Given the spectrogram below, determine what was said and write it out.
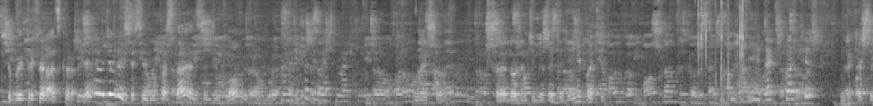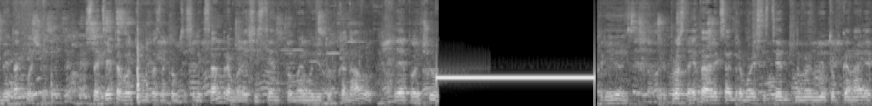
Еще будет реферат скоро. Я не удивлюсь, если его поставят диплом. Ну и что? Что я должен тебе за это денег платить? Ну, так я же тебе и так плачу. Кстати, это вот мы познакомьтесь с Александром, мой ассистент по моему YouTube каналу. Я плачу Просто это Александра, мой ассистент на моем YouTube канале.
